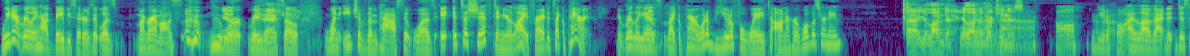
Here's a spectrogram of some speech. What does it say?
we didn't really have babysitters; it was my grandmas who Yeah, were raising us. exactly. So when each of them passed, it was it, it's a shift in your life, right? It's like a parent. It really Yep. is like a parent. What a beautiful way to honor her. What was her name? Uh, Yolanda, Yolanda Martinez. Oh, beautiful. I love that. It just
